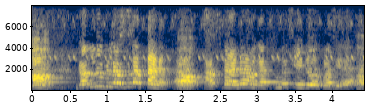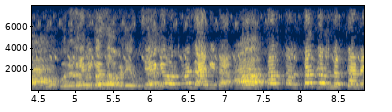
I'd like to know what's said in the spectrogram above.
ఆ, గల్లు బిల్లరు కూడా అత్తాడు ఆ. అత్త అంటే ఆమె కట్టుకున్న చేకి వరకు చీర. చెవికి వరకు జాకెట్ తల తల తల తల మెత్త అంటే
